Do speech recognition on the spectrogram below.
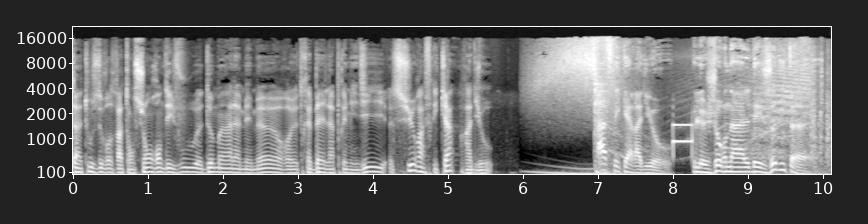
à tous de votre attention. Rendez-vous demain à la même heure. Euh, très bel après-midi sur Africa Radio. Africa Radio, le journal des auditeurs.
